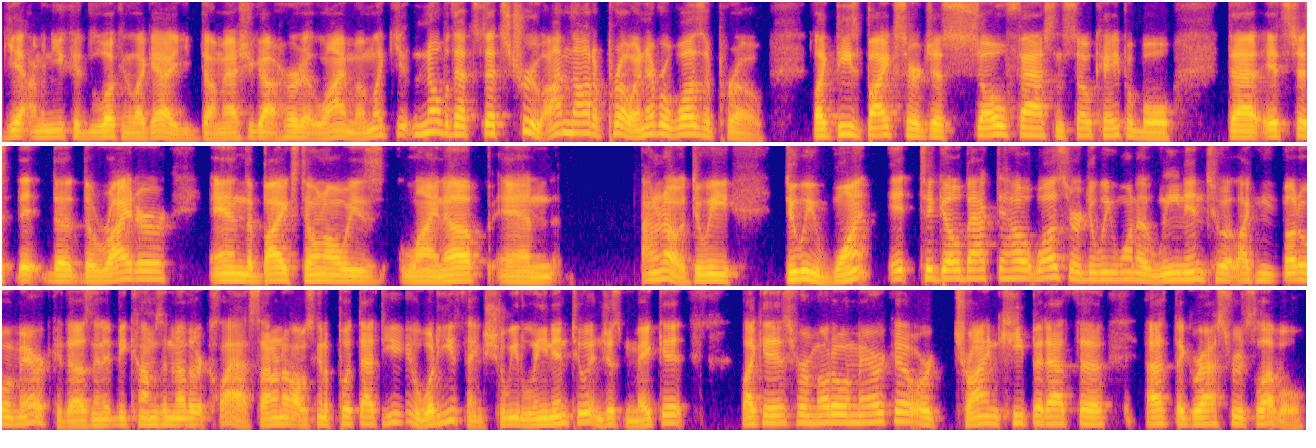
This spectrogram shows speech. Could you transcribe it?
yeah, I mean, you could look and like, yeah, you dumbass, you got hurt at Lima. I'm like, no, but that's that's true. I'm not a pro. I never was a pro. Like these bikes are just so fast and so capable that it's just the the, the rider and the bikes don't always line up. And I don't know. Do we do we want it to go back to how it was, or do we want to lean into it like Moto America does, and it becomes another class? I don't know. I was going to put that to you. What do you think? Should we lean into it and just make it like it is for Moto America, or try and keep it at the at the grassroots level?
